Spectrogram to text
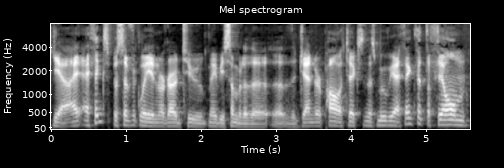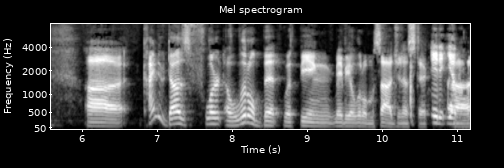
Yeah, I, I, think specifically in regard to maybe some of the uh, the gender politics in this movie, I think that the film uh, kind of does flirt a little bit with being maybe a little misogynistic it, yep. uh,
